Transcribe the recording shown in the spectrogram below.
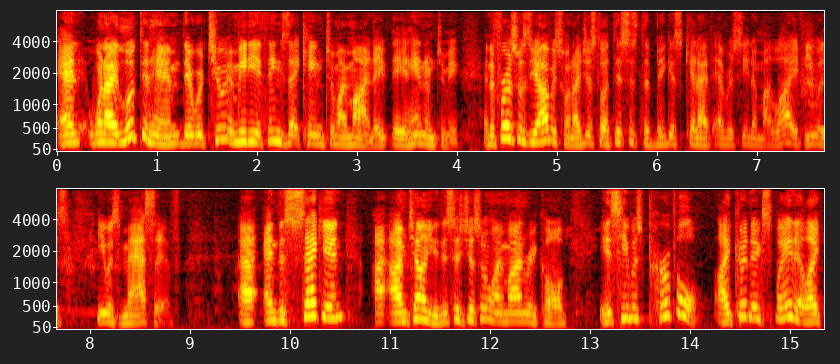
And when I looked at him, there were two immediate things that came to my mind. They, they handed him to me. And the first was the obvious one. I just thought, this is the biggest kid I've ever seen in my life. He was, he was massive. Uh, and the second, I, am telling you, this is just what my mind recalled, is he was purple. I couldn't explain it. Like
